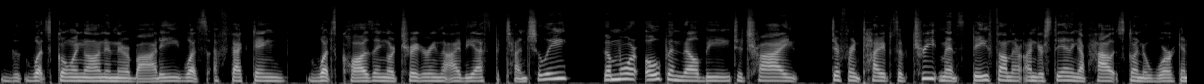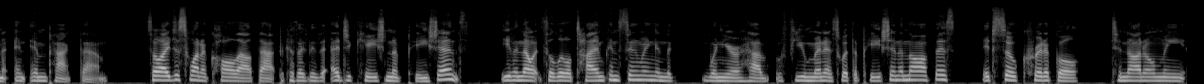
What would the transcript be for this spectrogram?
th- what's going on in their body, what's affecting, what's causing or triggering the IBS potentially, the more open they'll be to try different types of treatments based on their understanding of how it's going to work and, and impact them. So I just want to call out that because I think the education of patients, even though it's a little time consuming and when you have a few minutes with a patient in the office, it's so critical to not only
